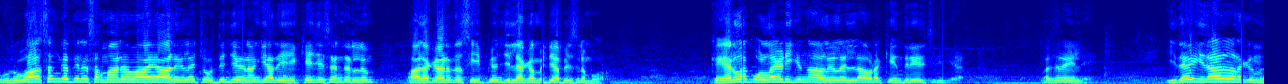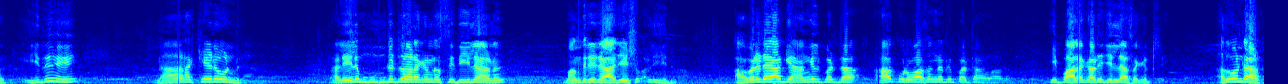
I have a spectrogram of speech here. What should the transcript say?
കുറുവാ സംഘത്തിന് സമാനമായ ആളുകളെ ചോദ്യം ചെയ്യണമെങ്കിൽ അത് എ കെ ജി സെന്ററിലും പാലക്കാടത്തെ സി പി എം ജില്ലാ കമ്മിറ്റി ഓഫീസിലും പോകണം. കേരള കൊള്ളയടിക്കുന്ന ആളുകളെല്ലാം അവിടെ കേന്ദ്രീകരിച്ചിരിക്കുക. മനസ്സിലായില്ലേ? ഇത് ഇതാണ് നടക്കുന്നത്. ഇത് നാണക്കേട് കൊണ്ട് തലയിൽ മുണ്ടിട്ട് നടക്കേണ്ട സ്ഥിതിയിലാണ് മന്ത്രി രാജേഷ് വാലിയനും അവരുടെ ആ ഗ്യാങ്ങിൽപ്പെട്ട ആ കുറുവാ സംഘത്തിൽപ്പെട്ട ആളാണ് ഈ പാലക്കാട് ജില്ലാ സെക്രട്ടറി. അതുകൊണ്ടാണ്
